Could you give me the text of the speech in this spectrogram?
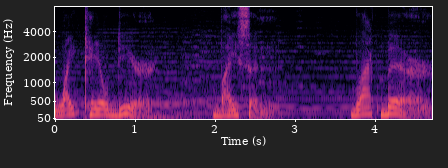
white-tailed deer, bison, black bear,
